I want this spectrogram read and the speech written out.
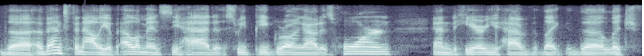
the event finale of Elements, you had Sweet Pea growing out his horn, and here you have like the Lich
